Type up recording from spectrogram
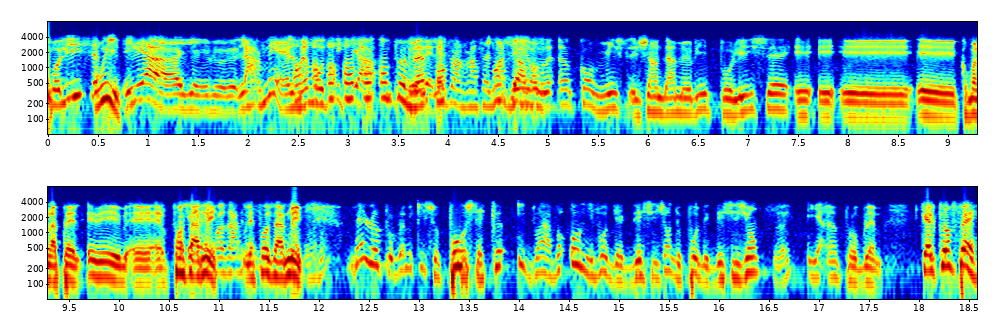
police, il y euh, l'armée elle-même aussi on- qui a on- peut les- même- les, un mixte, gendarmerie, police et, et, comment l'appelle, forces les armées. forces armées. Les forces armées. Mhm. Mais le problème qui se pose, c'est qu'il doit avoir au niveau des décisions, de pose des décisions, il y a un problème. Quelqu'un fait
